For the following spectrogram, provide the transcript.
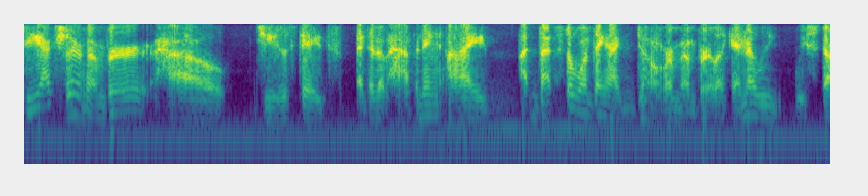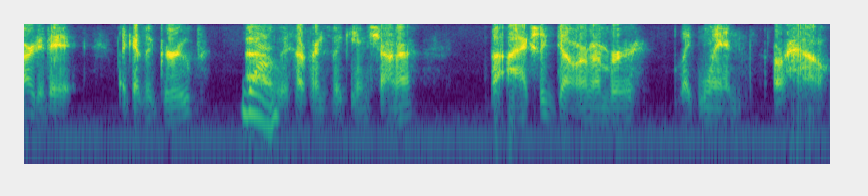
do you actually remember how Jesus dates ended up happening? I, I that's the one thing I don't remember. Like I know we we started it like as a group yeah. uh, with our friends Vicky and Shauna, but I actually don't remember like when or how?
